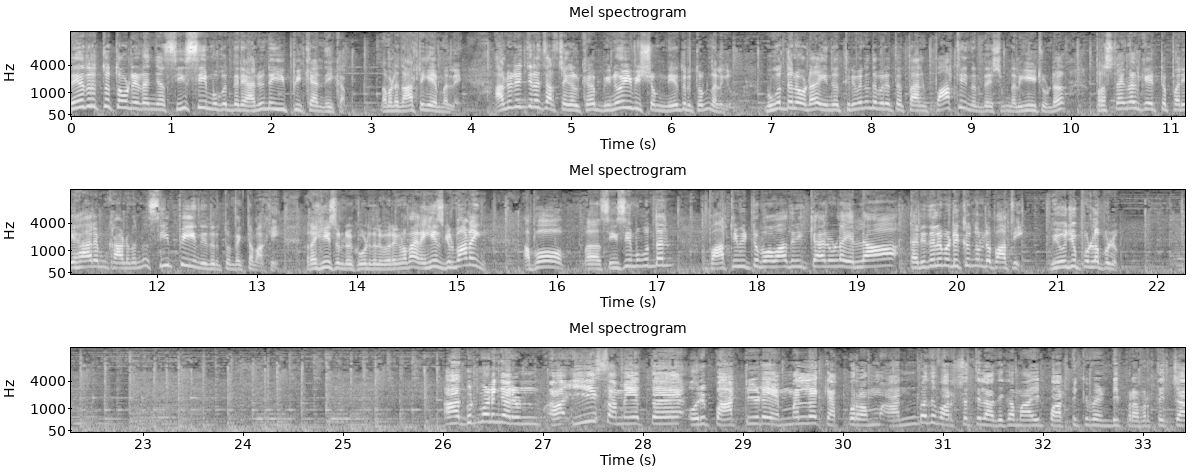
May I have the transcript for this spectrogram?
നേതൃത്വത്തോടിടഞ്ഞ C C മുകുന്ദനെ അനുനയിപ്പിക്കാൻ നീക്കം. നമ്മുടെ Nattika M L A അനുരഞ്ജന ചർച്ചകൾക്ക് ബിനോയ് വിശ്വം നേതൃത്വം നൽകും. മുകുന്ദനോട് ഇന്ന് തിരുവനന്തപുരത്തെത്താൻ പാർട്ടി നിർദ്ദേശം നൽകിയിട്ടുണ്ട്. പ്രശ്നങ്ങൾ കേട്ട് പരിഹാരം കാണുമെന്ന് സി പി ഐ നേതൃത്വം വ്യക്തമാക്കി. റഹീസ് ഉണ്ട്. കൂടുതൽ വിവരങ്ങളുമായി റഹീസ് ഗുഡ് മോർണിംഗ് അപ്പോൾ സി സി മുകുന്ദൻ പാർട്ടി വിട്ടു പോവാതിരിക്കാനുള്ള എല്ലാ കരുതലും എടുക്കുന്നുണ്ട് പാർട്ടി. വിയോജിപ്പുള്ളപ്പോഴും. Good morning Arun. ഈ സമയത്ത് ഒരു പാർട്ടിയുടെ എം എൽ എക്ക് അപ്പുറം അൻപത് വർഷത്തിലധികമായി പാർട്ടിക്ക് വേണ്ടി പ്രവർത്തിച്ച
